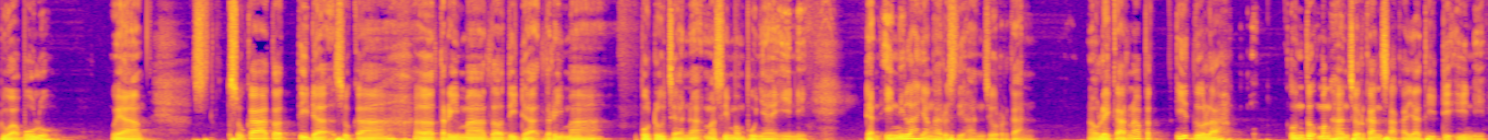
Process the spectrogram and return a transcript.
dua puluh ya suka atau tidak suka eh, terima atau tidak terima putu jana masih mempunyai ini. Dan inilah yang harus dihancurkan. Nah oleh karena itulah untuk menghancurkan sakaya didik ini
